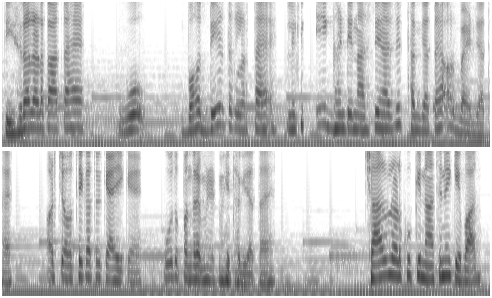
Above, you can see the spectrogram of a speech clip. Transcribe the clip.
तीसरा लड़का आता है, वो बहुत देर तक लड़ता है, लेकिन एक घंटे नाचते नाचते थक जाता है और बैठ जाता है। और चौथे का तो क्या ही कहें, वो तो पंद्रह मिनट में ही थक जाता है। चारों लड़कों के नाचने के बाद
